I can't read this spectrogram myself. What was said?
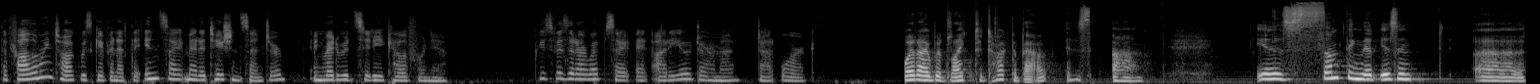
The following talk was given at the Insight Meditation Center in Redwood City, California. Please visit our website at audiodharma.org. What I would like to talk about is um, is something that isn't uh,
